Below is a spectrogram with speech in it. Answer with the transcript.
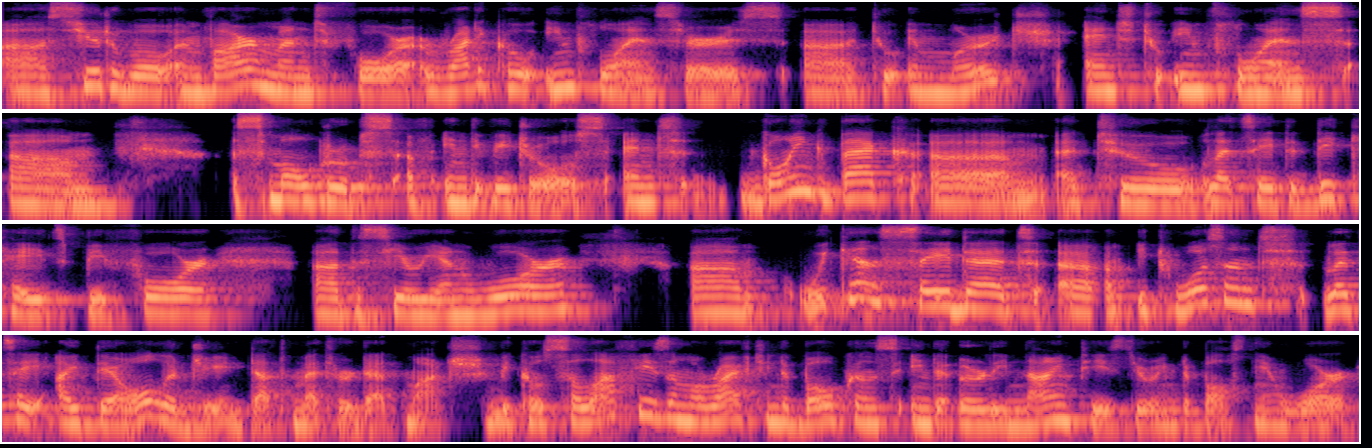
uh, suitable environment for radical influencers uh, to emerge and to influence um, small groups of individuals. And going back um, to, let's say, the decades before uh, the Syrian war, um, we can say that uh, it wasn't, let's say, ideology that mattered that much because Salafism arrived in the Balkans in the early 90s during the Bosnian War.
